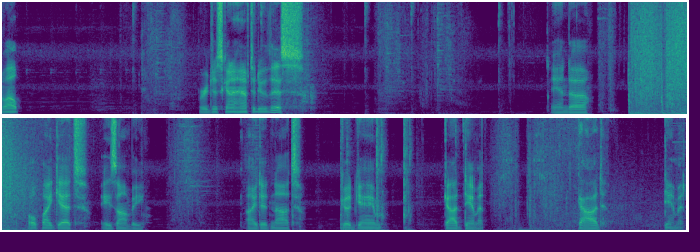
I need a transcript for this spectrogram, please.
Well, we're just gonna have to do this. And, uh, Hope I get a zombie. I did not. Good game. God damn it. God damn it.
